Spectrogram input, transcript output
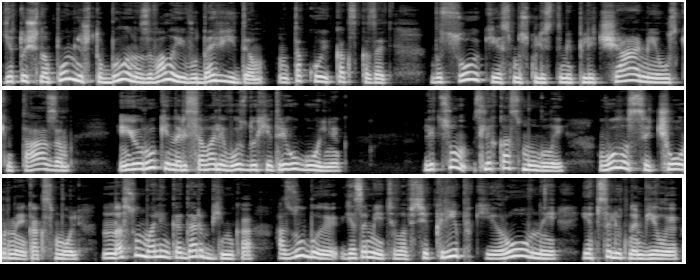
Я точно помню, что было называла его Давидом. Он такой, как сказать, высокий, с мускулистыми плечами, узким тазом. Ее руки нарисовали в воздухе треугольник. Лицом слегка смуглый, волосы черные, как смоль, на носу маленькая горбинка, а зубы, я заметила, все крепкие, ровные и абсолютно белые,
